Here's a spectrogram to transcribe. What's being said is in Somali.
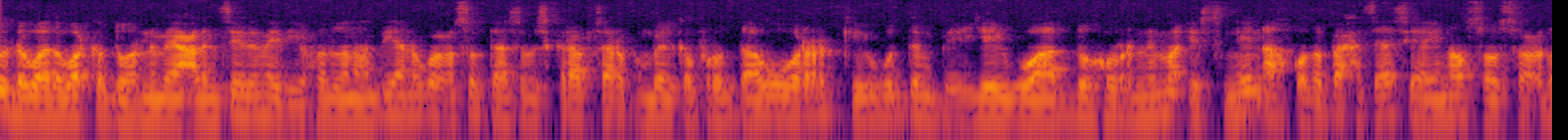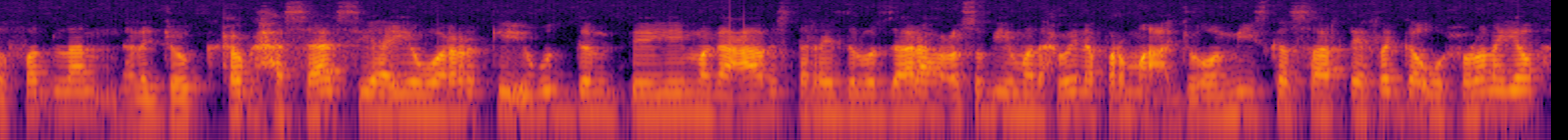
ku soo dhawaada warka duhurnimo ee calansiyada media fadlan. Haddii aan ugu cusubtahay subscribe saar kumbeelka furdaawo wararkii ugu dambeeyey waa duhurnimo isniin ah. Qodobo xasaasi ah inoo soo socdo fadlan nala joog. Xog xasaasi ah iyo wararkii ugu dambeeyey magacaabista ra'iisul wasaaraha cusub iyo madaxweyne farmaajo oo miiska saartay ragga uu xulanayo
